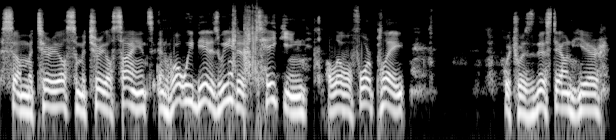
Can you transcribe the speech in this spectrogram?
some material, some material science, and what we did is we ended up taking a level four plate, which was this down here,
